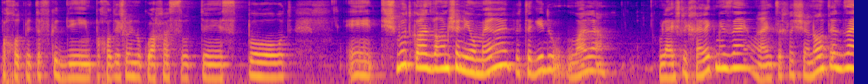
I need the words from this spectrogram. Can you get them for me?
פחות מתפקדים, פחות יש לנו כוח לעשות אה, ספורט. אה, תשמעו את כל הדברים שאני אומרת ותגידו, וואלה, אולי יש לי חלק מזה, אולי אני צריך לשנות את זה.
